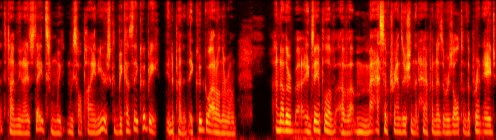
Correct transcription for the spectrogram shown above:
at the time in the United States when we, we saw pioneers could, because they could be independent, they could go out on their own Another uh, example of, of a massive transition that happened as a result of the print age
